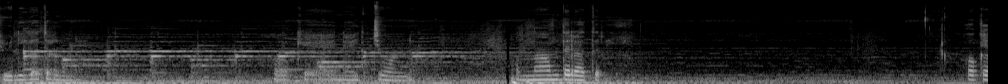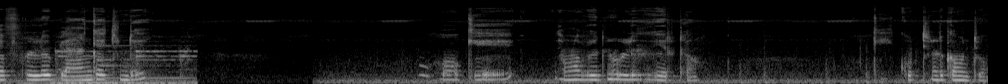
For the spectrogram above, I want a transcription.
ചുലിക്കാച്ചെടുക്കണ്ടേ ഓക്കെ നൈറ്റ് വണ് ഒന്നാമത്തെ രാത്രി. ഓക്കെ ഫുള്ള് ബ്ലാങ്ക് ആയിട്ടുണ്ട്. ഓക്കെ നമ്മളെ വീടിന്റെ ഉള്ളിലേക്ക് കയറിട്ടോ ഓക്കെ കുട്ടീനെടുക്കാൻ പറ്റുമോ?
